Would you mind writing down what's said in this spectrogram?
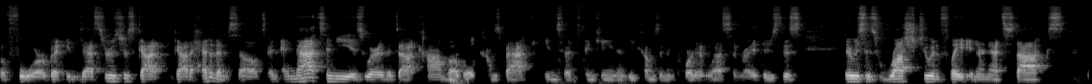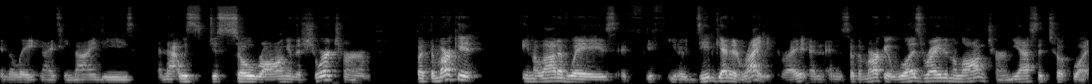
before, but investors just got got ahead of themselves, and and that to me is where the dot com bubble comes back into thinking and becomes an important lesson. Right? There's this there was this rush to inflate internet stocks in the late 1990s, and that was just so wrong in the short term. But the market in a lot of ways, if, if you know, did get it right, right, and and so the market was right in the long term. Yes, it took what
